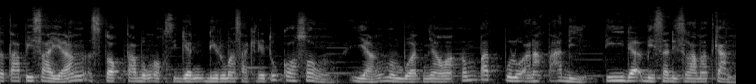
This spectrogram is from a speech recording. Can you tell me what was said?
Tetapi sayang, stok tabung oksigen di rumah sakit itu kosong yang membuat nyawa 40 anak tadi tidak bisa diselamatkan.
